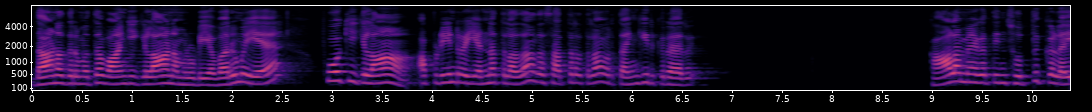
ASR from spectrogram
தான தர்மத்தை வாங்கிக்கலாம் நம்மளுடைய வறுமையை போக்கிக்கலாம் அப்படின்ற எண்ணத்தில் தான் அந்த சத்திரத்தில் அவர் தங்கியிருக்கிறாரு. காலமேகத்தின் சொத்துக்களை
